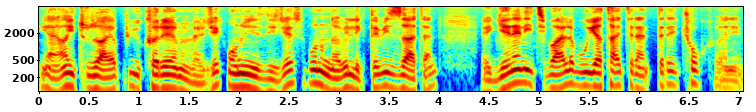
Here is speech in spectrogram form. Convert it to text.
Yani ayı tuzağı yapıp yukarıya mı verecek? Onu izleyeceğiz. Bununla birlikte biz zaten e, genel itibariyle bu yatay trendleri çok hani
